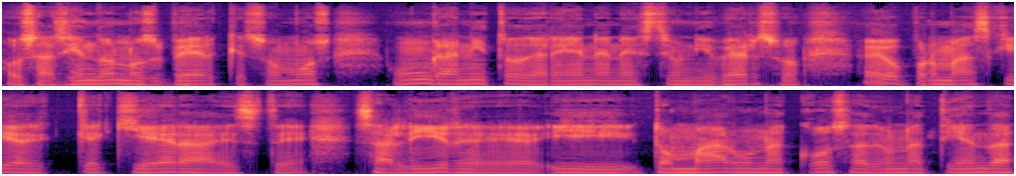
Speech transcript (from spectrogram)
O sea, haciéndonos ver que somos un granito de arena en este universo, eh, o por más que, que, quiera este salir eh, y tomar una cosa de una tienda,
